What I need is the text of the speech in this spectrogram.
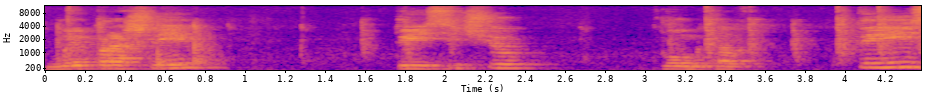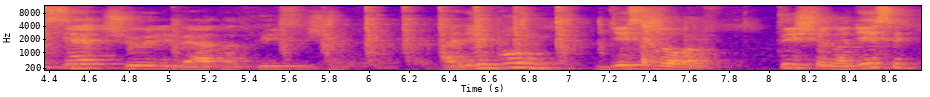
Мы прошли тысячу пунктов. Тысячу, ребята, тысячу. Один пункт 10 долларов. Тысячу на 10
